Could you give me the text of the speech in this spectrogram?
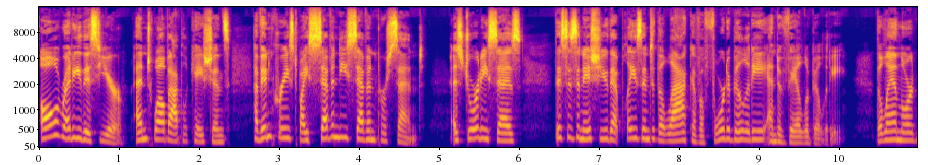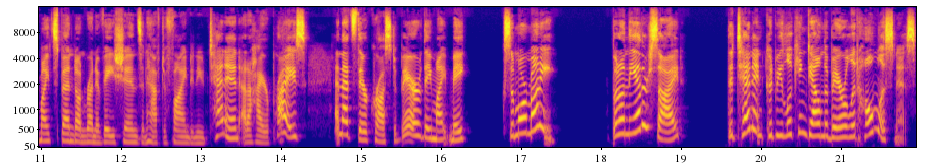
Already this year, N12 applications have increased by 77%. As Geordie says, this is an issue that plays into the lack of affordability and availability. The landlord might spend on renovations and have to find a new tenant at a higher price, and that's their cross to bear. They might make some more money. But on the other side, the tenant could be looking down the barrel at homelessness,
